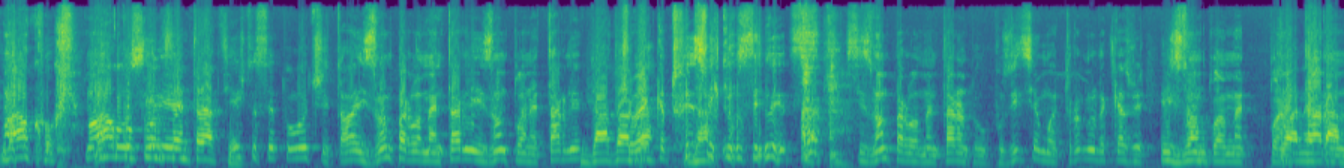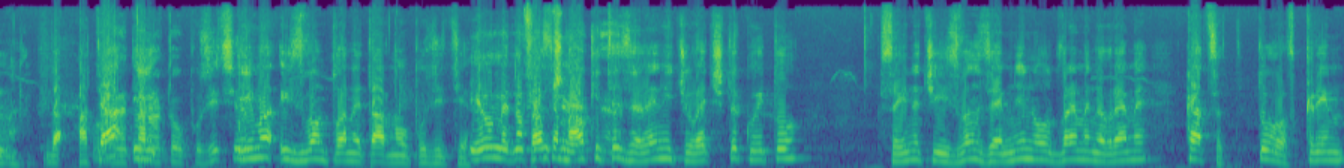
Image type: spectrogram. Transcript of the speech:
малко, малко, малко концентрация. И ще се получи. Това е извън парламентарни, извън планетарни. Да, да, Човек да, като е да. свикнал с, с, с извън парламентарната опозиция, му е трудно да каже извън, планетарната планетарна. Да. А тя планетарната опозиция. Има извън планетарна опозиция. Имам едно Това са малките зелени човечета, които са иначе извънземни, но от време на време кацат. Ту в Крим,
